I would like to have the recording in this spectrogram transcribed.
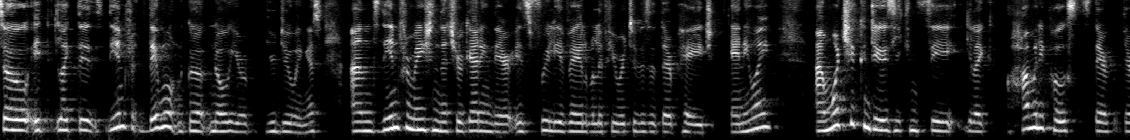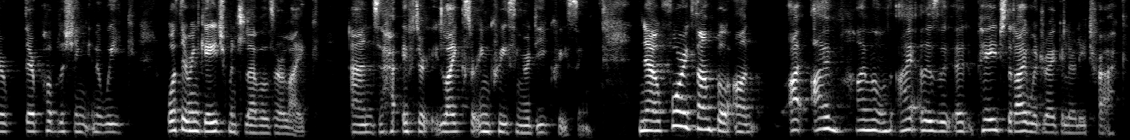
So it like the the inf- they won't go, know you're you're doing it, and the information that you're getting there is freely available if you were to visit their page anyway. And what you can do is you can see like how many posts they're they're they're publishing in a week, what their engagement levels are like, and if their likes are increasing or decreasing. Now, for example, on I, I'm, I'm, I, there's a, a page that I would regularly track,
